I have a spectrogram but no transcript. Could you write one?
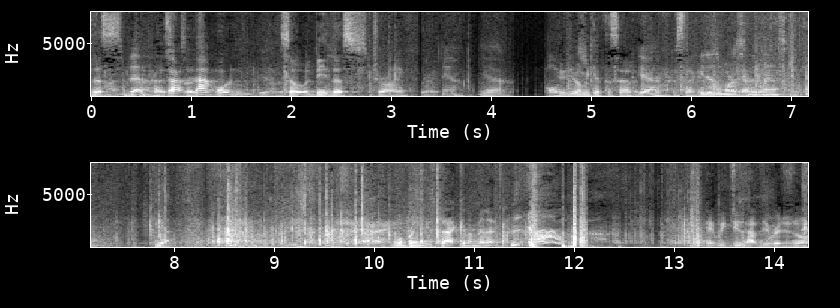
this That- presentation. That, that one, So it would be this drawing. Yeah. yeah. Oh, here, you want me to get this out of Yeah. here for a second. He second? doesn't want to see the landscape. Yeah. We'll bring these back in a minute. Okay, we do have the originals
